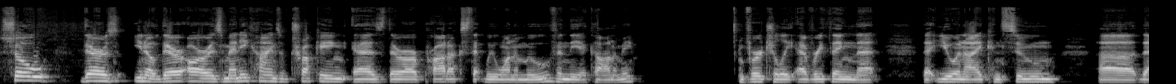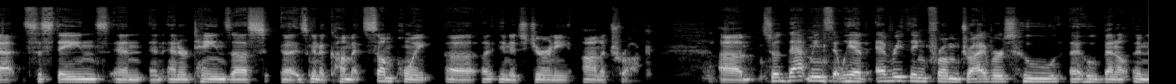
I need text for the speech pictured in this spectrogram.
So, there's, you know, there are as many kinds of trucking as there are products that we want to move in the economy. Virtually everything that that you and I consume uh, that sustains and, and entertains us uh, is going to come at some point uh, in its journey on a truck. Um, so that means that we have everything from drivers who uh, who've been in,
